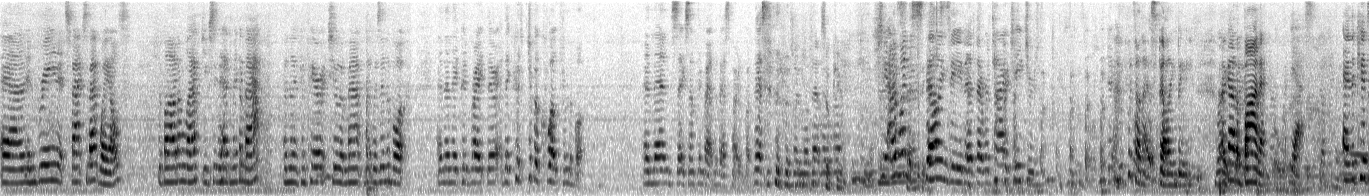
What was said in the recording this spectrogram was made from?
And in green, it's facts about whales. The bottom left, you see they had to make a map, and then compare it to a map that was in the book. And then they could write their, they could, took a quote from the book and then say something about the best part of the book. That's I love that So little guy. See, I won the spelling bee that the retired teachers. Who puts on that spelling bee? I got a bonnet. Yes. And the kids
